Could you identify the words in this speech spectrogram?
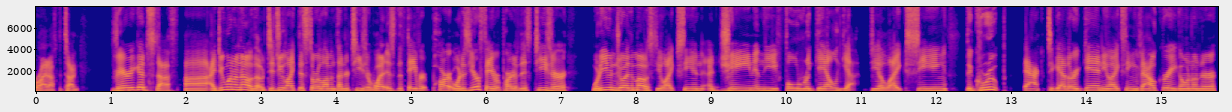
right off the tongue. Very good stuff. Uh, I do want to know though, did you like this Thor: Love and Thunder teaser? What is the favorite part? What is your favorite part of this teaser? What do you enjoy the most? Do you like seeing a Jane in the full regalia? Do you like seeing the group back together again? You like seeing Valkyrie going under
